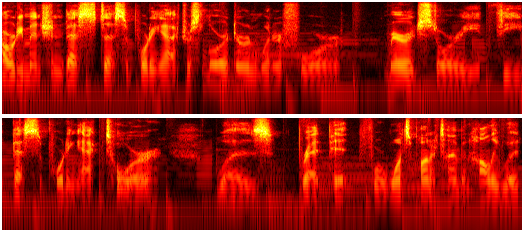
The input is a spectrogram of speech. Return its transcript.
already mentioned Best uh, Supporting Actress Laura Dern winner for Marriage Story. The Best Supporting Actor was Brad Pitt for Once Upon a Time in Hollywood.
